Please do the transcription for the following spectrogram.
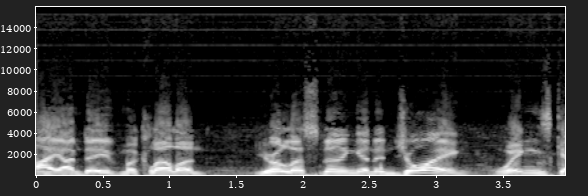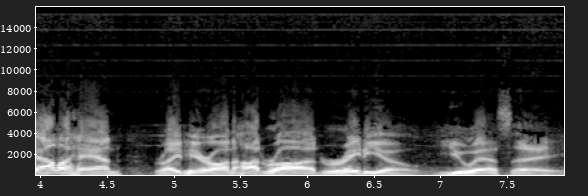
Hi, I'm Dave McClelland. You're listening and enjoying Wings Callahan right here on Hot Rod Radio USA.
